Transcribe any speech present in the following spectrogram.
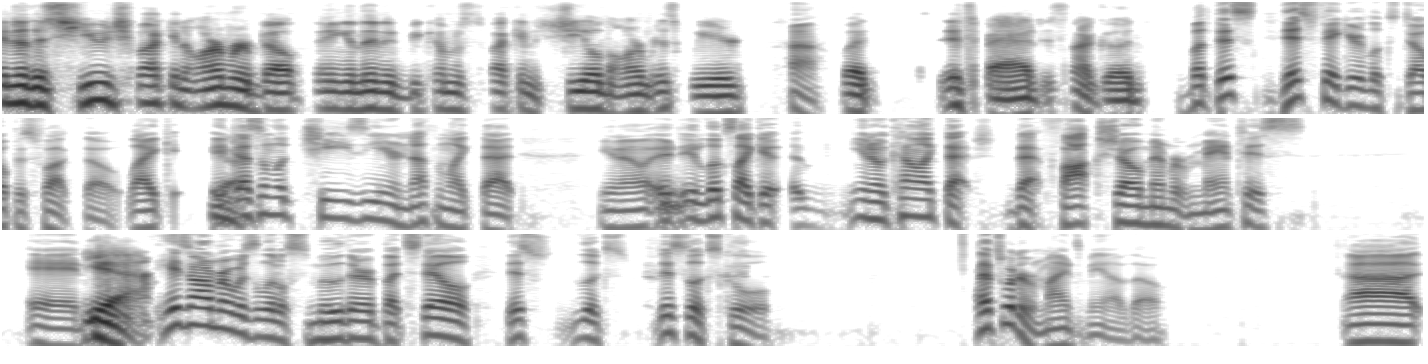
into this huge fucking armor belt thing, and then it becomes fucking shield armor. It's weird, Huh. but it's bad. It's not good. But this this figure looks dope as fuck though. Like it Yeah. doesn't look cheesy or nothing like that. You know, it, it looks like it. You know, kind of like that that Fox show. Remember Mantis? And Yeah. his armor was a little smoother, but still, this looks this looks cool. That's what it reminds me of, though. Uh,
